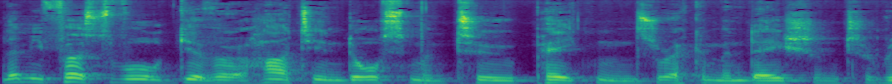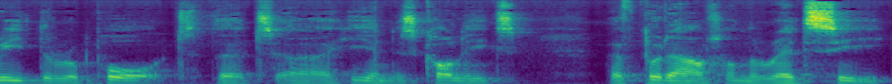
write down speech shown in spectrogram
Let me first of all give a hearty endorsement to Payton's recommendation to read the report that uh, he and his colleagues have put out on the Red Sea.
